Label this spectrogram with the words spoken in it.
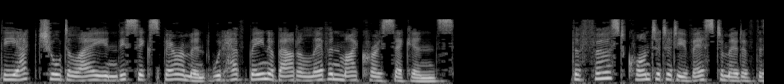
The actual delay in this experiment would have been about 11 microseconds. The first quantitative estimate of the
